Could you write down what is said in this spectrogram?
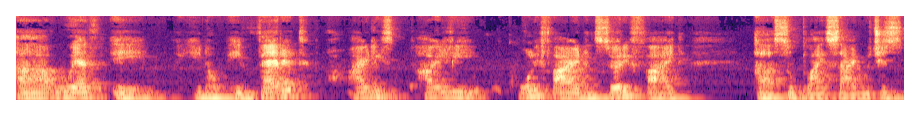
uh, with a you know a vetted, highly highly qualified and certified uh, supply side, which is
